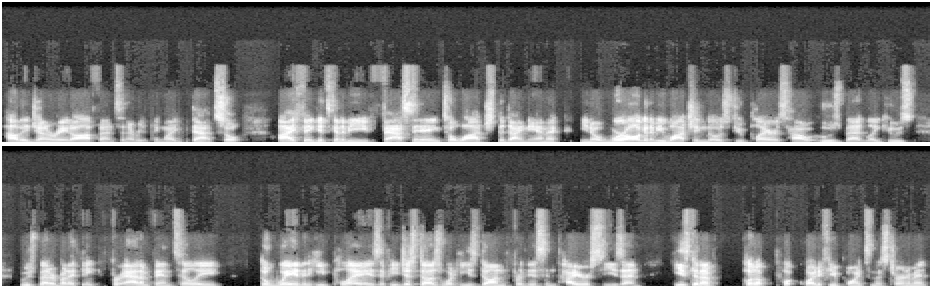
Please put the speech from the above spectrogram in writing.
how they generate offense and everything like that. So I think it's going to be fascinating to watch the dynamic. You know, we're all going to be watching those two players. How who's bet like who's who's better? But I think for Adam Fantilli, the way that he plays, if he just does what he's done for this entire season, he's going to put up put quite a few points in this tournament,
